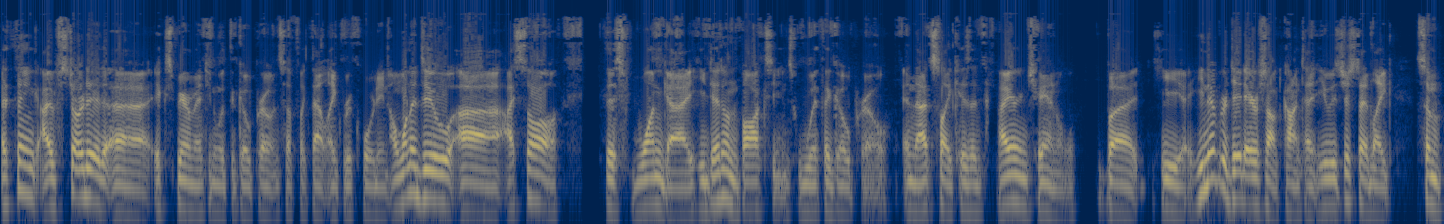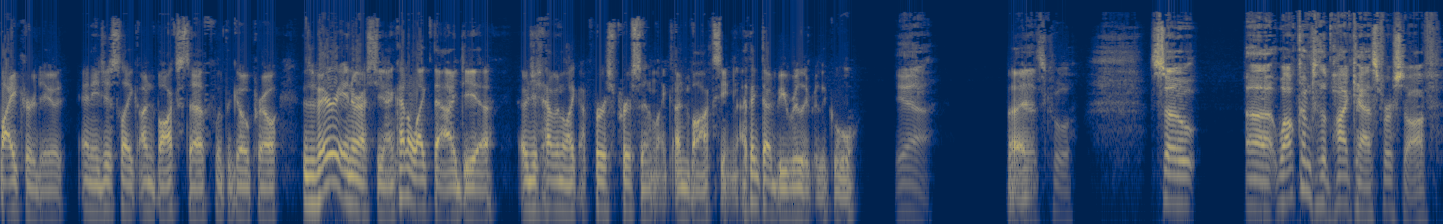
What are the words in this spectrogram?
I think I've started uh, experimenting with the GoPro and stuff like that, like recording. I want to do. Uh, I saw this one guy. He did unboxings with a GoPro, and that's like his entire channel. But he he never did airsoft content. He was just a like some biker dude, and he just like unboxed stuff with the GoPro. It was very interesting. I kind of like the idea of just having like a first person like unboxing. I think that'd be really really cool. Yeah. Yeah, that's cool. So, uh, welcome to the podcast, first off.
